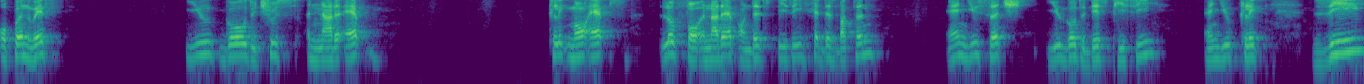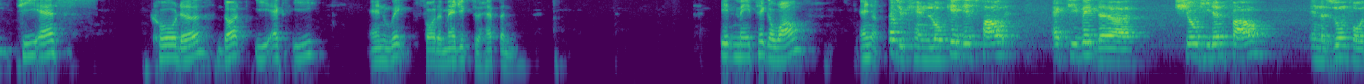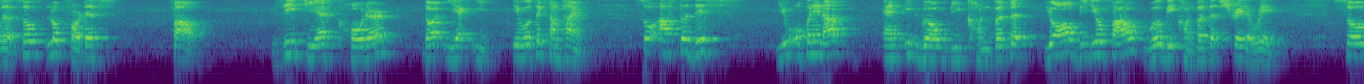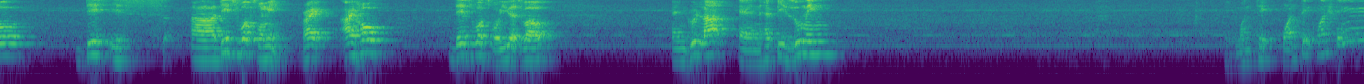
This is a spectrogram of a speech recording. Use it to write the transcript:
open with. You go to choose another app. Click more apps. Look for another app on this PC. Hit this button, and you search. You go to this PC, and you click ZTS coder.exe and wait for the magic to happen. It may take a while and you can locate this file, activate the show hidden file in the zoom folder. So look for this file, ztscoder.exe. It will take some time. So after this, you open it up and it will be converted your video file will be converted straight away. So this is uh, this works for me right? I hope this works for you as well. And good luck and happy zooming. In one take one take one take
